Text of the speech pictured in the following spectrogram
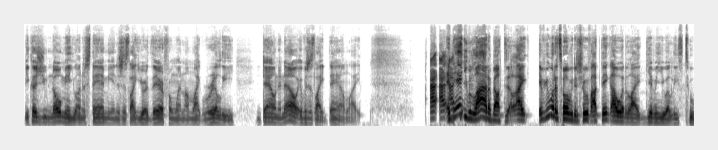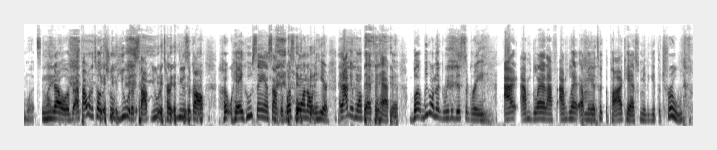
because you know me and you understand me, and it's just like you're there from when I'm like really down and out. It was just like, damn, like. I, I, And I- then you lied about the like. If you would have told me the truth, I think I would have like given you at least two months. Like, no, if, if I would have told the truth, you would have stopped. You would have turned the music off. Hey, who's saying something? What's going on in here? And I didn't want that to happen. But we're gonna agree to disagree. I I'm glad I I'm glad. I mean, it took the podcast for me to get the truth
